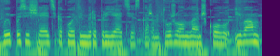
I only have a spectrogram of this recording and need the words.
вы посещаете какое-то мероприятие, скажем, ту же онлайн-школу, и вам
